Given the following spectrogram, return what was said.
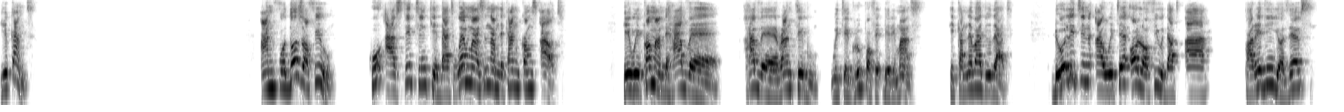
You can't. And for those of you who are still thinking that when Mazi Nnamdi Kanu comes out, he will come and have a have a round table with a group of Ekperimas. He can never do that. The only thing I will tell all of you that are parading yourselves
